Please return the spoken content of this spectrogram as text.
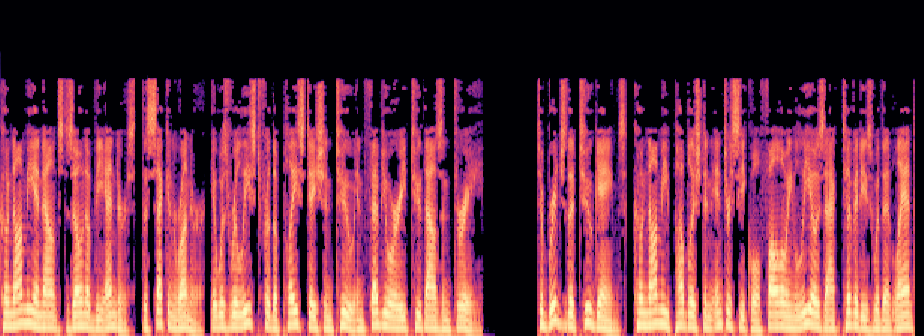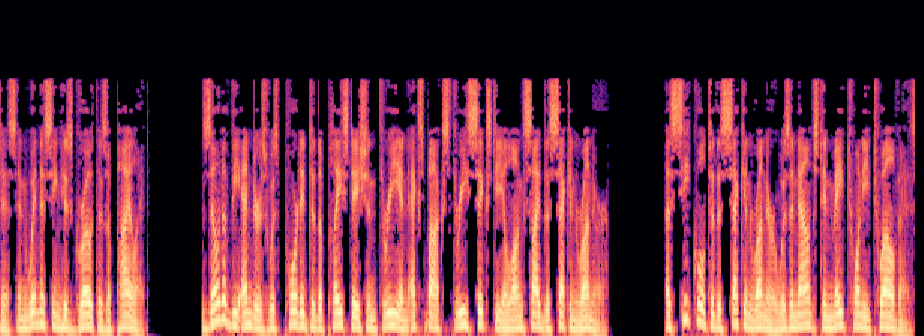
Konami announced Zone of the Enders, the second runner. It was released for the PlayStation 2 in February 2003. To bridge the two games, Konami published an intersequel following Leo's activities with Atlantis and witnessing his growth as a pilot. Zone of the Enders was ported to the PlayStation 3 and Xbox 360 alongside the second runner. A sequel to the second runner was announced in May 2012 as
